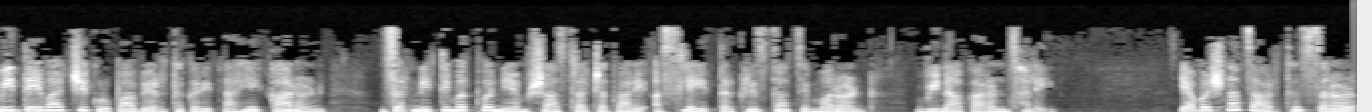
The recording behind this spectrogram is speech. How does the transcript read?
मी देवाची कृपा व्यर्थ करीत नाही कारण जर नीतिमत्व नियमशास्त्राच्याद्वारे असले तर ख्रिस्ताचे मरण विनाकारण झाले. या वचनाचा अर्थ सरळ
